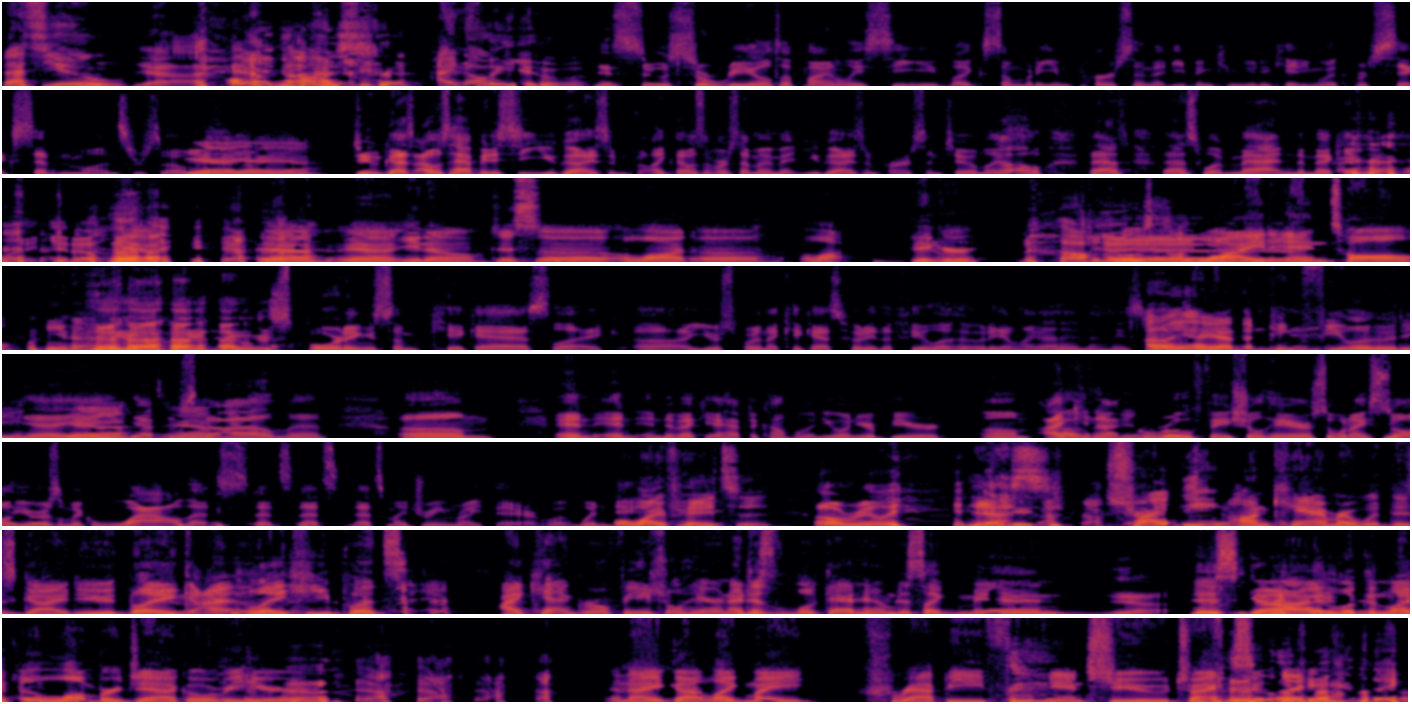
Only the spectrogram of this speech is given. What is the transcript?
that's you. Yeah. Oh my gosh, I know you. It's so surreal to finally see like somebody in person that you've been communicating with for six, seven months or so. Yeah, yeah, yeah. Dude, guys, I was happy to see you guys. And like that was the first time I met you guys in person too. I'm like, oh, that's that's what Matt and Demeke look like, you know? Yeah. Yeah, yeah, you know, just uh, a lot, uh, a lot bigger, Oh, Yeah, yeah, yeah, wide yeah. and tall. You know, dude, you were sporting some kick-ass like uh you were sporting that kick-ass hoodie the fila hoodie i'm like oh, nice oh yeah, yeah, the pink Fila hoodie. yeah, yeah, you got some yeah. style, man. Um, and and and Demeke, I have to compliment you on your beard. Um, I Oh, cannot grow facial hair, so when I saw yours, I'm like, wow, that's that's that's that's my dream right there. When My wife hates it. Oh, really? Yes. Try being on camera with this guy, dude. Like, I, like he puts. I can't grow facial hair, and I just look at him, just like, man, yeah. this guy looking like a lumberjack over here, and I got like my crappy Fu Manchu trying to like, like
